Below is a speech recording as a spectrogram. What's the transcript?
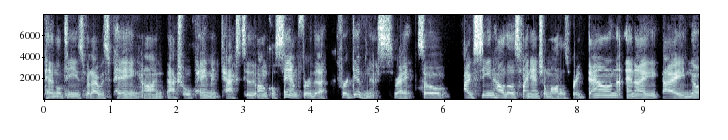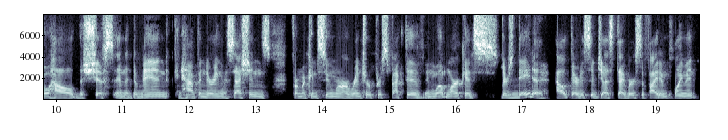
penalties, but I was paying on actual payment tax to Uncle Sam for the forgiveness, right? So I've seen how those financial models break down, and I, I know how the shifts in the demand can happen during recessions from a consumer or renter perspective. In what markets there's data out there to suggest diversified employment,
